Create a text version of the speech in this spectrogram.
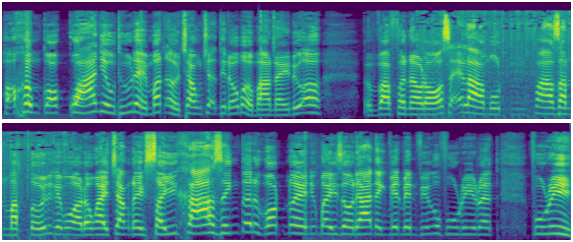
Họ không có quá nhiều thứ để mất ở trong trận thi đấu mở màn này nữa. Và phần nào đó sẽ là một pha dằn mặt tới được cái mùa đông hay chăng đây. Sấy khá dính tới được Godway nhưng bây giờ thì hai thành viên bên phía của Fury Red, Fury,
